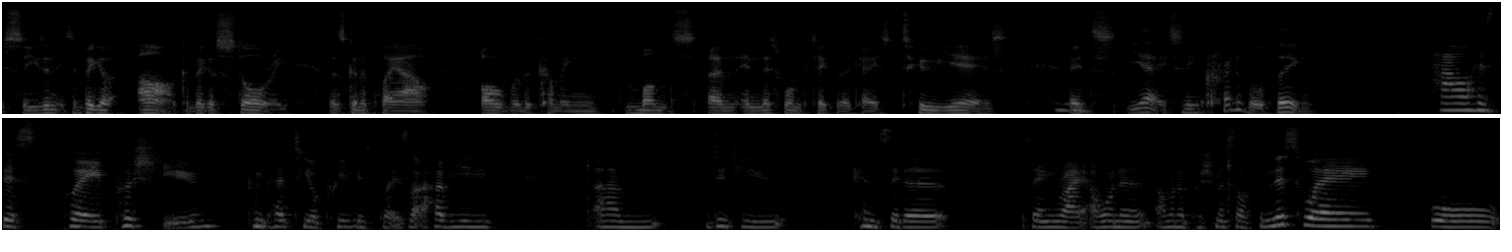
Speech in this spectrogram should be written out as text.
season. It's a bigger arc, a bigger story that's going to play out over the coming months, and in this one particular case, two years. Mm. It's yeah, it's an incredible thing. How has this play pushed you compared to your previous plays? Like, have you, um, did you consider saying, right, I want to, I want to push myself in this way, or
